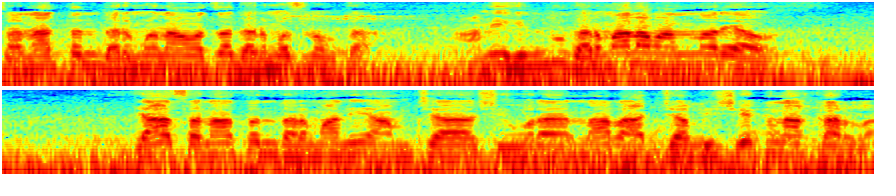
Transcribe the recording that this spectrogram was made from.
सनातन धर्म नावाचा धर्मच नव्हता. आम्ही हिंदू धर्माला मानणारे आहोत. ज्या सनातन धर्माने आमच्या शिवरायांना राज्याभिषेक नाकारला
